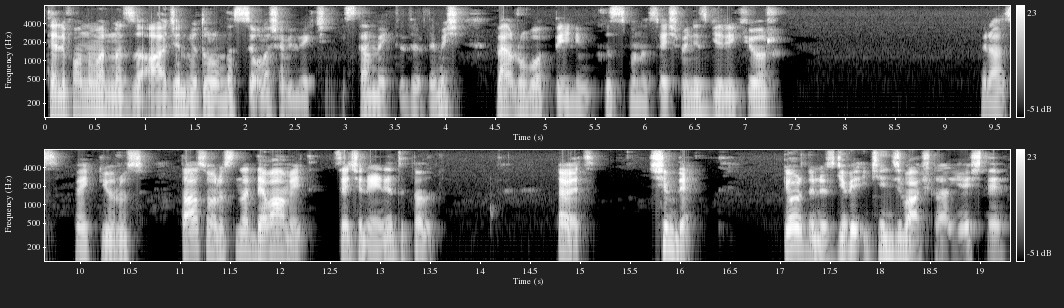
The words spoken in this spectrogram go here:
telefon numaranızı acil bir durumda size ulaşabilmek için istenmektedir demiş. Ben robot değilim kısmını seçmeniz gerekiyor. Biraz bekliyoruz. Daha sonrasında devam et seçeneğine tıkladık. Evet. Şimdi gördüğünüz gibi ikinci başlığa geçti.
